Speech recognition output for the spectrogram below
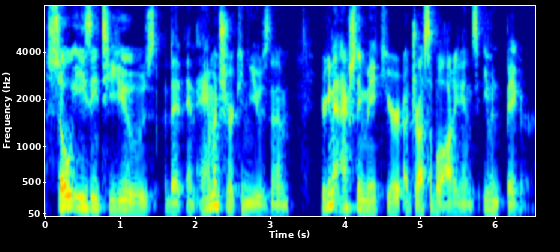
so easy to use that an amateur can use them, you're going to actually make your addressable audience even bigger.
